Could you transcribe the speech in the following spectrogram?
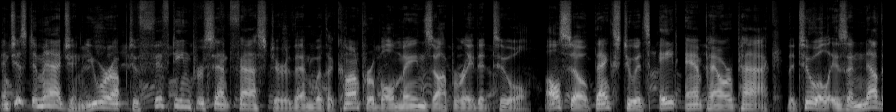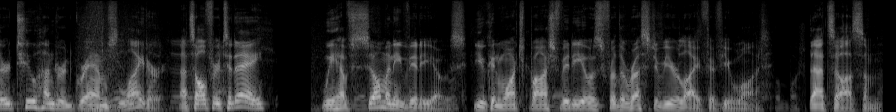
And just imagine you are up to 15% faster than with a comparable mains-operated tool. Also, thanks to its 8 amp hour pack, the tool is another 200 grams lighter. That's all for today. We have so many videos. You can watch Bosch videos for the rest of your life if you want. That's awesome.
